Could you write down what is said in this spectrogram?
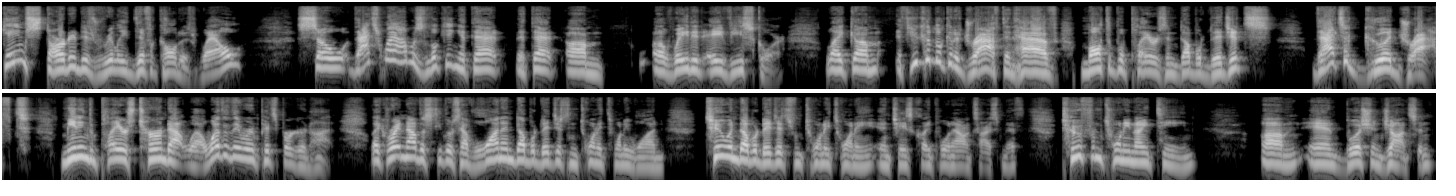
Games started is really difficult as well. So that's why I was looking at that at that um, uh, weighted AV score. Like, um, if you could look at a draft and have multiple players in double digits, that's a good draft meaning the players turned out well, whether they were in Pittsburgh or not. Like right now, the Steelers have one in double digits in 2021, two in double digits from 2020 in Chase Claypool and Alex Highsmith, two from 2019 um, and Bush and Johnson.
